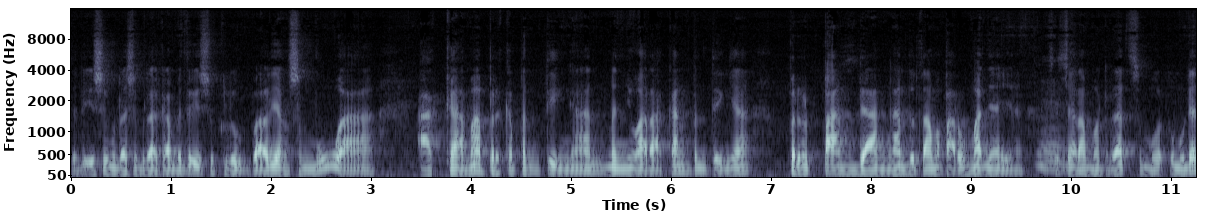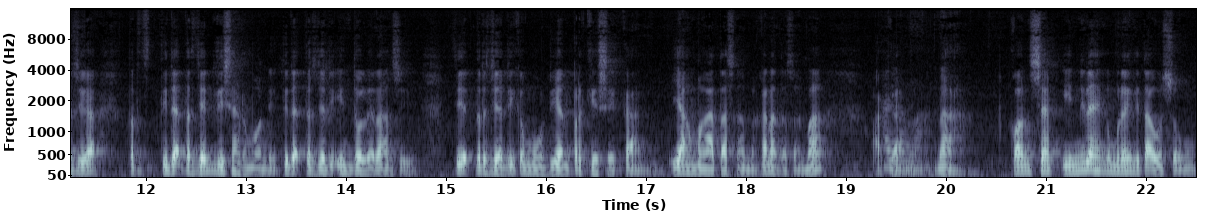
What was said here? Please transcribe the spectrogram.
Jadi isu moderasi beragama itu isu global yang semua agama berkepentingan menyuarakan pentingnya berpandangan terutama pak umatnya ya hmm. secara moderat semua kemudian juga ter, tidak terjadi disharmoni tidak terjadi intoleransi tidak terjadi kemudian pergesekan yang mengatasnamakan atas nama agama. agama. Nah konsep inilah yang kemudian kita usung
